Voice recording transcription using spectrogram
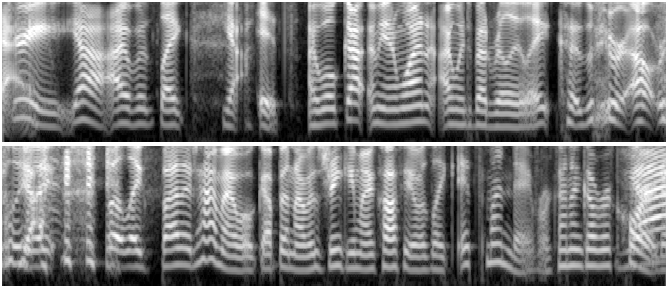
today. agree. Yeah, I was like, Yeah. it's. I woke up. I mean, one, I went to bed really late because we were out really Yeah. late. But like by the time I woke up and I was drinking my coffee, I was like, it's Monday. We're gonna go record. And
